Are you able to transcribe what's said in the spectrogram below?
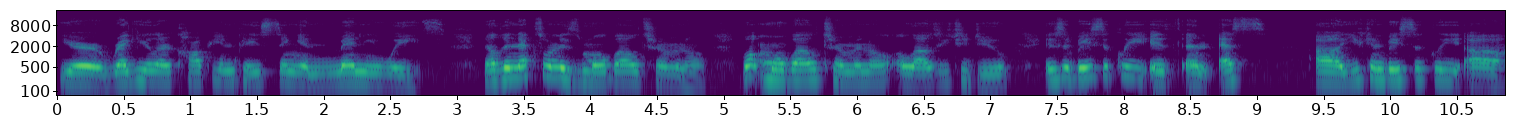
your regular copy and pasting in many ways. Now the next one is mobile terminal. What mobile terminal allows you to do is it basically is an S uh, you can basically uh,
